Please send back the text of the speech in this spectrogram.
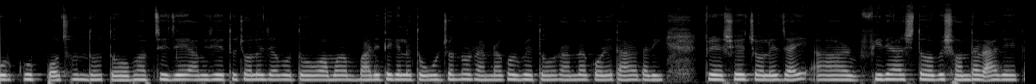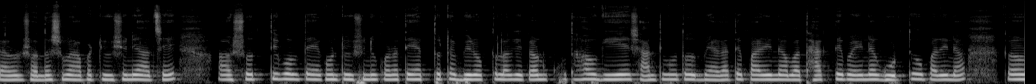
ওর খুব পছন্দ। তো ভাবছি যে আমি যেহেতু চলে যাব, তো আমার বাড়িতে গেলে তো ওর জন্য রান্না করবে। তো রান্না করে তাড়াতাড়ি ফ্রেশ হয়ে চলে যাই। আর ফিরে আসতে হবে সন্ধ্যার আগে, কারণ সন্ধ্যার সময় আবার টিউশনি আছে। আর সত্যি বলতে এখন টিউশনি করাতে এতটা বিরক্ত লাগে, কারণ কোথাও গিয়ে শান্তিমতো বেড়াতে পারি না বা থাকতে পারি না, ঘুরতেও পারি না। কারণ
